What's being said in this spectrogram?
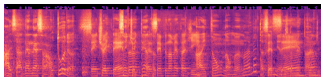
Ah, isso é nessa altura? 180, 180? é sempre na metadinha. Ah, então não, não não é metade, é menos da 60. metade.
